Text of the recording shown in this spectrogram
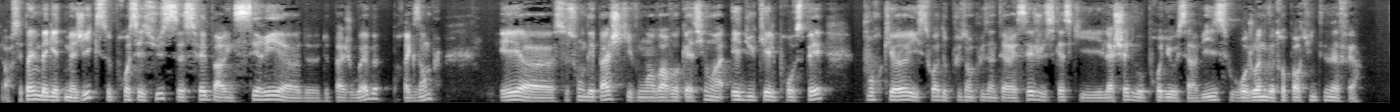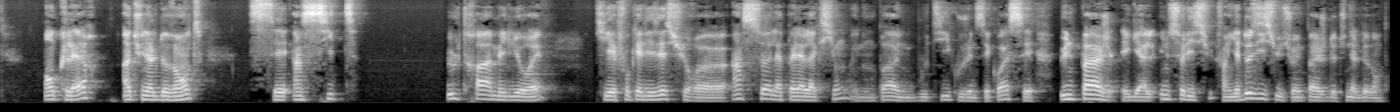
Alors c'est pas une baguette magique, ce processus ça se fait par une série de, de pages web, par exemple, et ce sont des pages qui vont avoir vocation à éduquer le prospect pour qu'il soit de plus en plus intéressé jusqu'à ce qu'il achète vos produits ou services ou rejoigne votre opportunité d'affaires. En clair, un tunnel de vente, c'est un site ultra amélioré qui est focalisé sur euh, un seul appel à l'action et non pas une boutique ou je ne sais quoi. C'est une page égale une seule issue. Enfin, il y a deux issues sur une page de tunnel de vente.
